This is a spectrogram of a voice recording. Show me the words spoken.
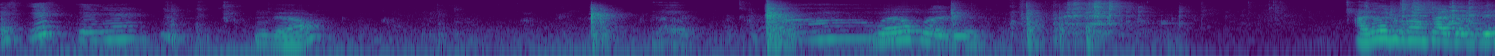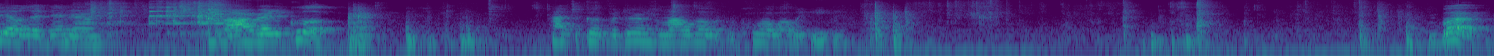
It's just dinner. yeah. Um, What else would it be? I told you try those videos at dinner. It's already cooked. Have to cook for dinner, so might as well record while we're eating. But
